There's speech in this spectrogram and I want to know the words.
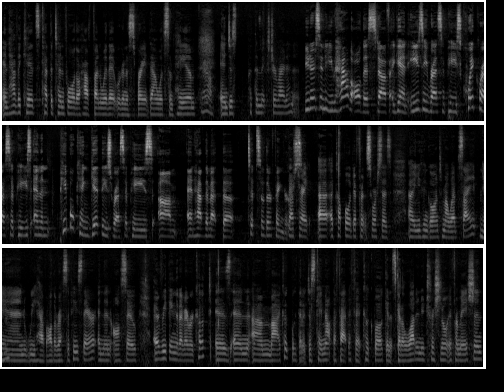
and have the kids cut the tin foil. They'll have fun with it. We're going to spray it down with some Pam, Yeah. and just put the mixture right in it. You know, Cindy, you have all this stuff. Again, easy recipes, quick recipes, and then people can get these recipes um, and have them at the tips of their fingers. That's right. Uh, a couple of different sources. Uh, you can go onto my website, Mm-hmm. and we have all the recipes there. And then also, everything that I've ever cooked is in um, my cookbook that it just came out, the Fat to Fit cookbook, and it's got a lot of nutritional information.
